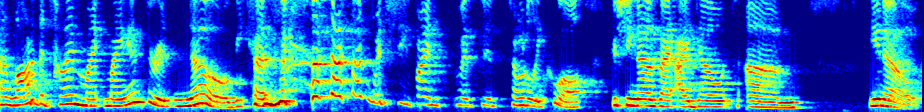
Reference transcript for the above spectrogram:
a lot of the time my, my answer is no, because, which she finds, which it's totally cool because she knows I, I don't, um, you know,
